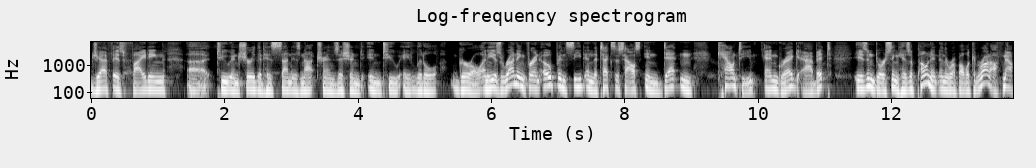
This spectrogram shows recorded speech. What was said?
Jeff is fighting uh, to ensure that his son is not transitioned into a little girl. And he is running for an open seat in the Texas House in Denton County. And Greg Abbott is endorsing his opponent in the Republican runoff. Now,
